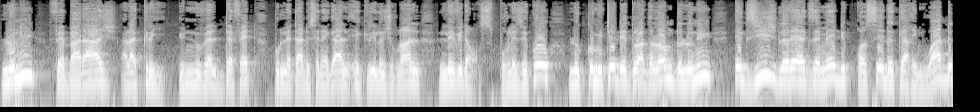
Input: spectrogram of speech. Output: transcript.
l'ONU fait barrage à la CRI. Une nouvelle défaite pour l'État du Sénégal, écrit le journal L'évidence. Pour les échos, le comité des droits de l'homme de l'ONU exige le réexamen du procès de Karim Wad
